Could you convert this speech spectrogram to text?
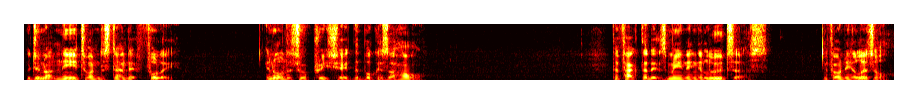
We do not need to understand it fully in order to appreciate the book as a whole. The fact that its meaning eludes us, if only a little,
